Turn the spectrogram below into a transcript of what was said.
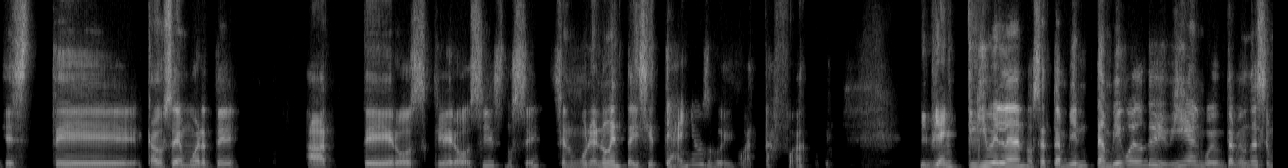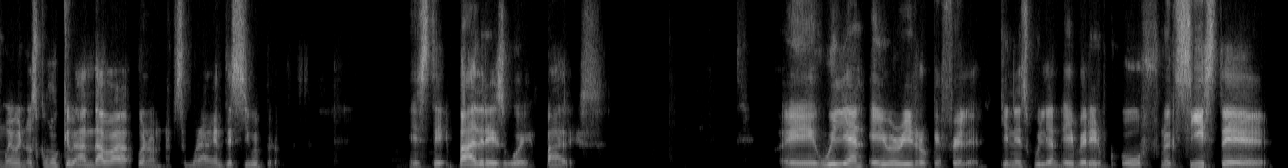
Este, causa de muerte, aterosclerosis, no sé, se murió a 97 años, güey, what the fuck, güey. Vivía en Cleveland, o sea, también, también, güey, ¿dónde vivían, güey? También dónde se mueven, no es como que andaba, bueno, seguramente sí, güey, pero, este, padres, güey, padres. Eh, William Avery Rockefeller. ¿Quién es William Avery? Uf, no existe.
